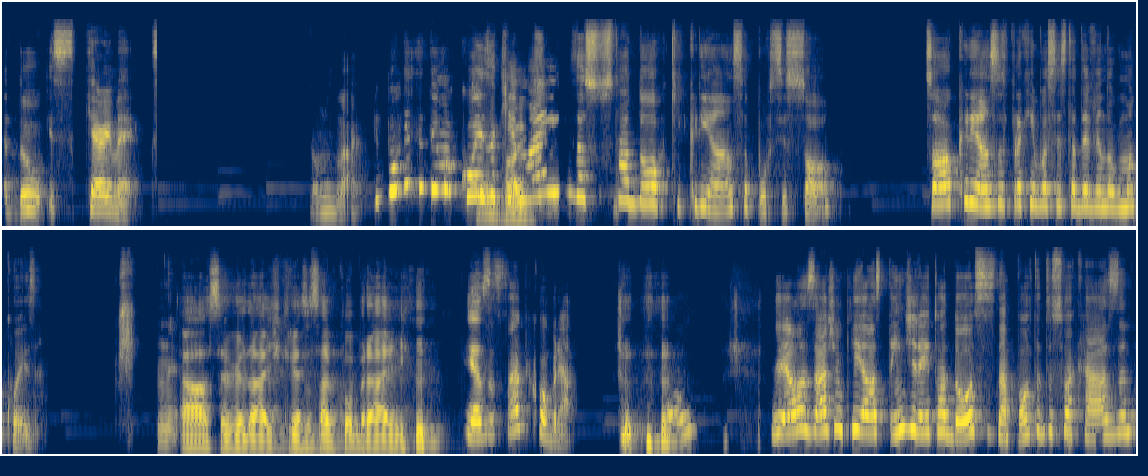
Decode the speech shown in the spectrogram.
é do Scary Max. Vamos lá. E por que você tem uma coisa Então que é mais assustador que criança por si só. Só crianças pra quem você está devendo alguma coisa. Né? Nossa, é verdade. Criança sabe cobrar, hein? Criança sabe cobrar. Então, elas acham que elas têm direito a doces na porta da sua casa.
